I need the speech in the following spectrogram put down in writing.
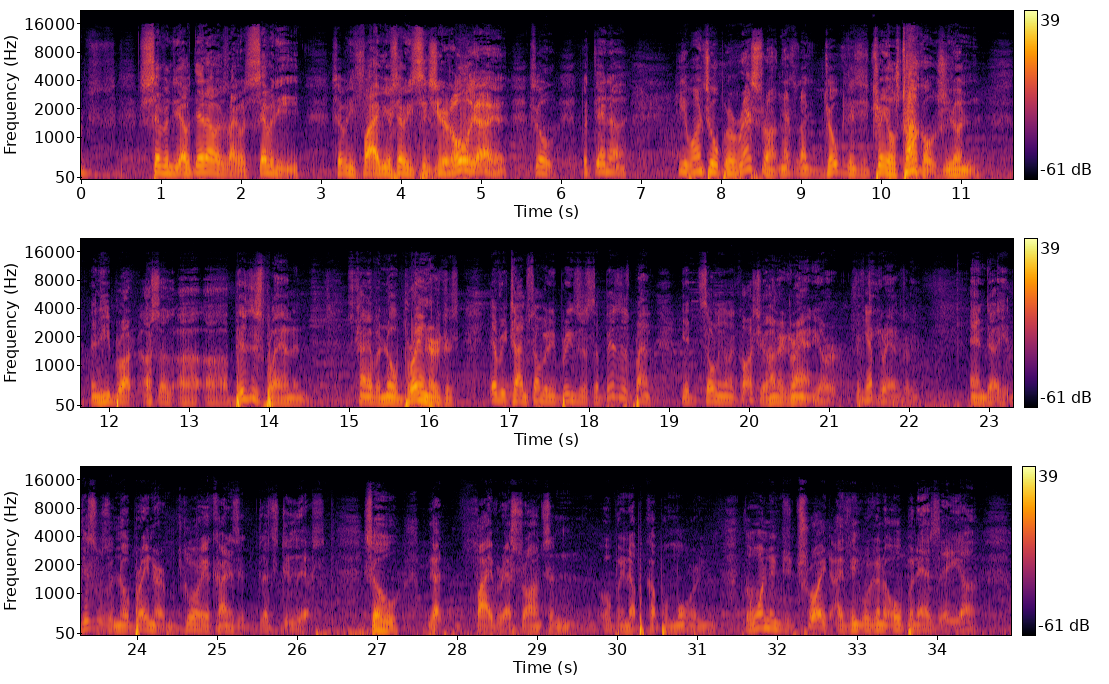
Seventy. uh, Then I was like I was 70, 75 years, seventy six years old. Yeah, yeah. So, but then uh, he wants to open a restaurant, and that's when I joking. It's Trejo's Tacos, you know. And, and he brought us a, a, a business plan, and kind of a no-brainer because every time somebody brings us a business plan, it's only going to cost you a hundred grand or fifty Yep. grand. And uh, this was a no-brainer. Gloria kind of said, "Let's do this." So we got five restaurants and opening up a couple more. You know. The one in Detroit, I think we're going to open as a uh,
